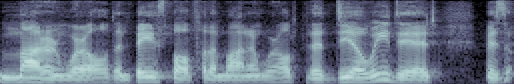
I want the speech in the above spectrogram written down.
modern world and baseball for the modern world. The deal we did was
